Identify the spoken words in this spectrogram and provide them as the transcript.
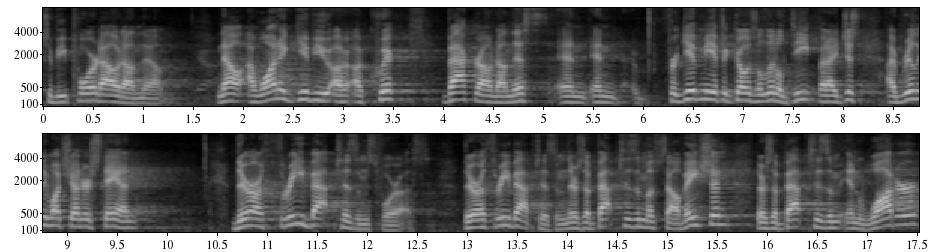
to be poured out on them. Now, I want to give you a, a quick background on this and, and forgive me if it goes a little deep, but I just, I really want you to understand there are three baptisms for us. There are three baptisms there's a baptism of salvation, there's a baptism in water,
